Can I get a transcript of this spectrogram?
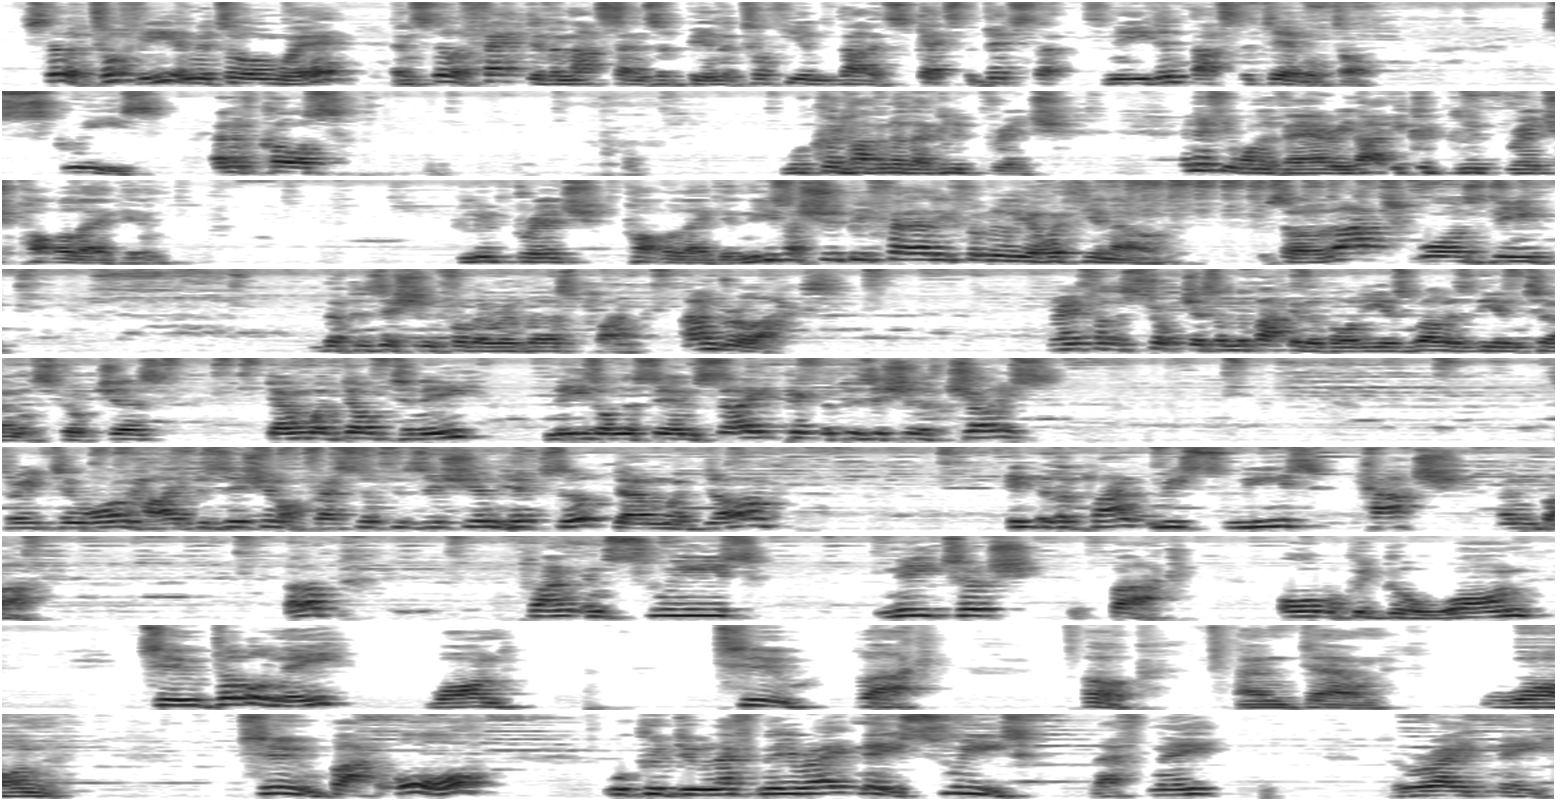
still a toughie in its own way, and still effective in that sense of being a toughie and that it gets the bits that's needed. That's the tabletop. Squeeze. And of course, we could have another glute bridge. And if you want to vary that, you could glute bridge, pop a leg in. Glute bridge, pop a leg in. These I should be fairly familiar with you now. So that was the, the position for the reverse plank. And relax. Great for the structures on the back of the body as well as the internal structures. Downward dog to knee, knees on the same side, pick the position of choice. Three, two, one, high position or position, hips up, downward dog. Into the plank, re-squeeze, catch and back. Up, plank and squeeze, knee touch, back. Or we could go one, two, double knee, one, two, back, up and down. One, two, back. Or we could do left knee, right knee, squeeze. Left knee, right knee.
